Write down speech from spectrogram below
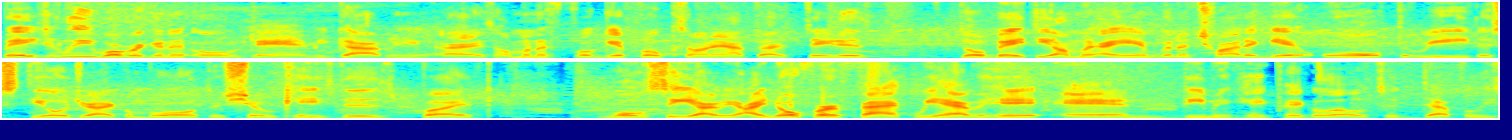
basically what we're going to... Oh, damn, he got me. All right, so I'm going to get focused on after I say this. So basically, I'm, I am going to try to get all three to steal Dragon Ball to showcase this. But we'll see. I mean, I know for a fact we have Hit and Demon King Piccolo to definitely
